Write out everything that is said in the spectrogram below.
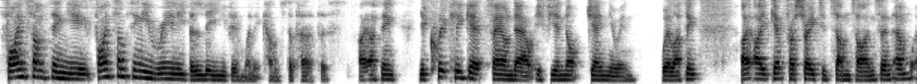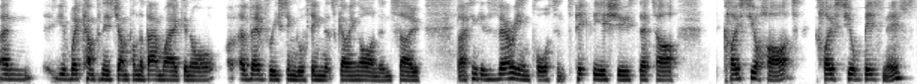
find something you find something you really believe in when it comes to purpose. I, I, think you quickly get found out if you're not genuine. Well, I think I, I get frustrated sometimes, and and and you, where companies jump on the bandwagon or of every single thing that's going on, and so I think it's very important to pick the issues that are close to your heart, close to your business,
